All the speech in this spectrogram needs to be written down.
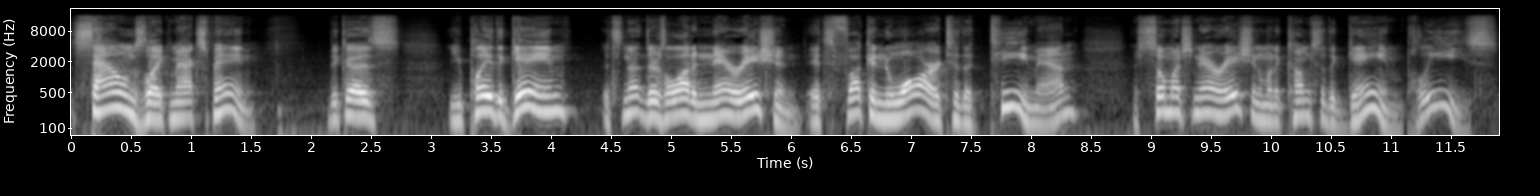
sounds like Max Payne. Because you play the game, it's not there's a lot of narration. It's fucking noir to the T, man. There's so much narration when it comes to the game. Please.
